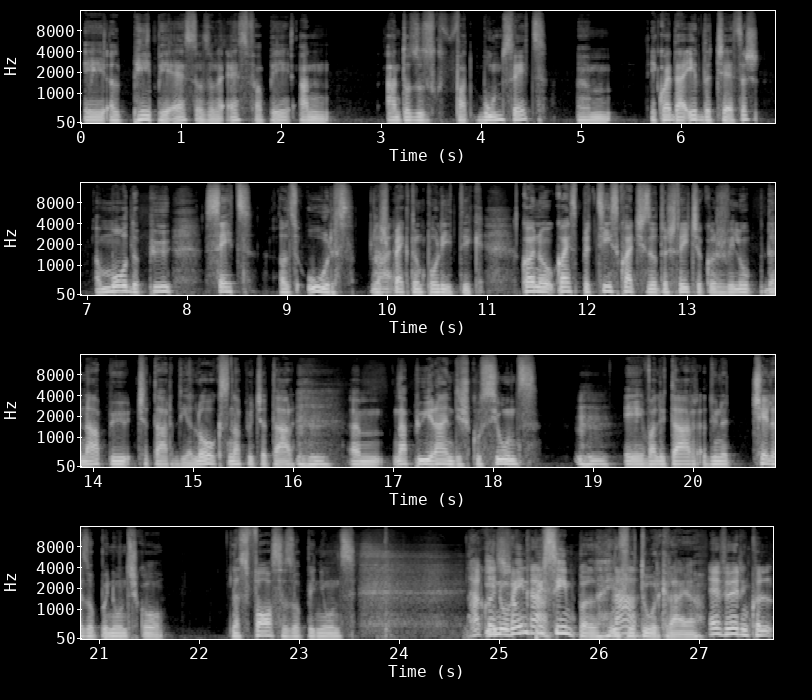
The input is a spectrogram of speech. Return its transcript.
e il PPS, also la SVP, han, han todos fatto buon sets, um, e qua da er da c'è a modo più sets als urs del Ah, eh. spectrum politic. Qua no, qua è preciso qua ci sono strisce con sviluppo da na più cetar dialogs, na più cetar, um, na più ira in discussions e valutar ad una celles opinions co las falsas opinions. ah, In un più simple in No. futuro, creia. È vero, in quel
